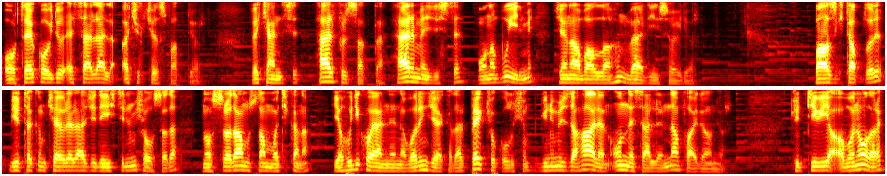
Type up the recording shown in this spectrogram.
ortaya koyduğu eserlerle açıkça ispatlıyor. Ve kendisi her fırsatta, her mecliste ona bu ilmi Cenab-ı Allah'ın verdiğini söylüyor. Bazı kitapları bir takım çevrelerce değiştirilmiş olsa da Nostradamus'tan Vatikan'a, Yahudi koyenlerine varıncaya kadar pek çok oluşum günümüzde halen onun eserlerinden faydalanıyor. Küt TV'ye abone olarak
